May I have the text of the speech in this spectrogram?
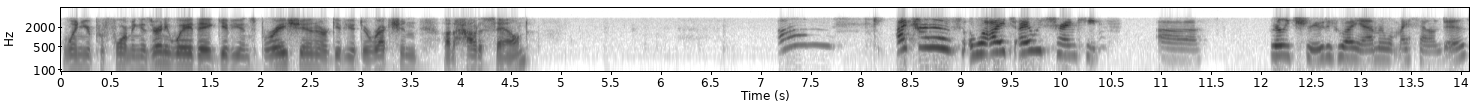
when you're performing? Is there any way they give you inspiration or give you direction on how to sound? Um, I kind of. Well, I I always try and keep uh really true to who I am and what my sound is.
